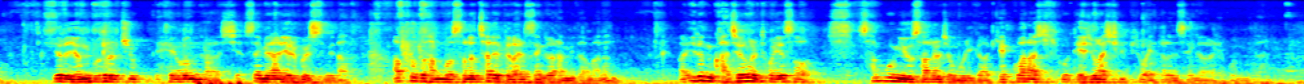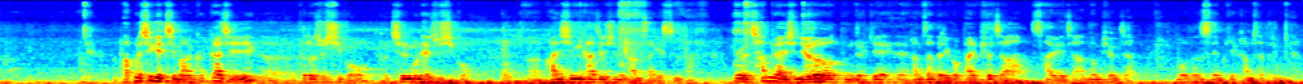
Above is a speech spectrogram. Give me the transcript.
여러 연구들을 쭉 해오는 어, 시- 세미나를 열고 있습니다. 앞으로도 한 뭐 서너 차례 더 할 생각을 합니다만은 아, 이런 과정을 통해서 삼국유사를 좀 우리가 객관화시키고 대중화시킬 필요가 있다는 생각을 해봅니다. 바쁘시겠지만 끝까지 어, 들어주시고 또 질문해 주시고 어, 관심 가져주시면 감사하겠습니다. 오늘 참가해 주신 여러분들께 감사드리고 발표자, 사회자, 논평자 모든 선생님께 감사드립니다.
